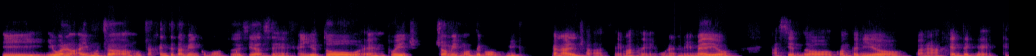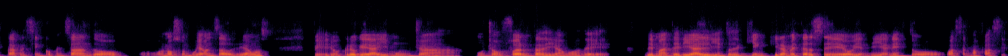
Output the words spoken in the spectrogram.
Y, bueno, hay mucha, mucha gente también, como tú decías, eh, en YouTube, en Twitch. Yo mismo tengo mi canal ya hace más de un año y medio haciendo contenido para gente que, que está recién comenzando o no son muy avanzados, digamos, pero creo que hay mucha, mucha oferta, digamos, de, de material y entonces quien quiera meterse hoy en día en esto va a ser más fácil.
